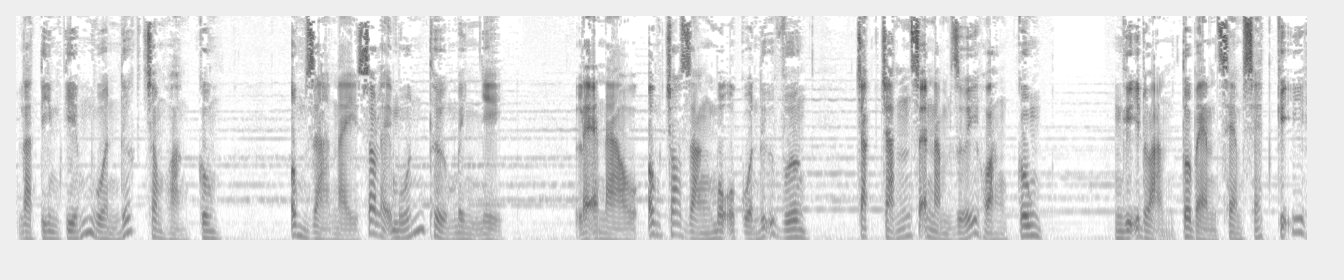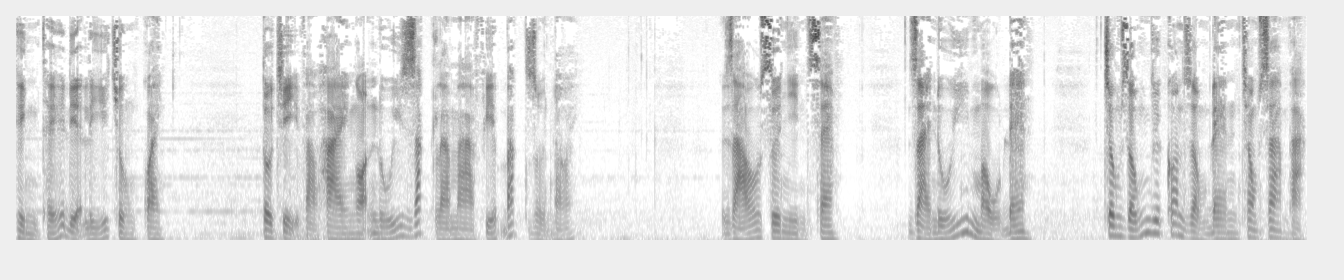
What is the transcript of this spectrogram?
là tìm kiếm nguồn nước trong hoàng cung. Ông già này sao lại muốn thử mình nhỉ? Lẽ nào ông cho rằng mộ của nữ vương chắc chắn sẽ nằm dưới hoàng cung? Nghĩ đoạn, tôi bèn xem xét kỹ hình thế địa lý xung quanh. Tôi chỉ vào hai ngọn núi rắc là mà phía bắc rồi nói: Giáo sư nhìn xem, dải núi màu đen trông giống như con rồng đen trong sa mạc,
